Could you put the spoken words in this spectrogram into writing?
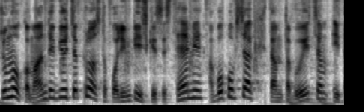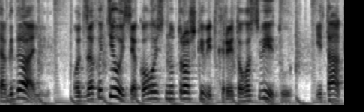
чому команди б'ються просто по олімпійській системі або по всяких там таблицям і так далі. От захотілося якогось ну трошки відкритого світу. І так,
